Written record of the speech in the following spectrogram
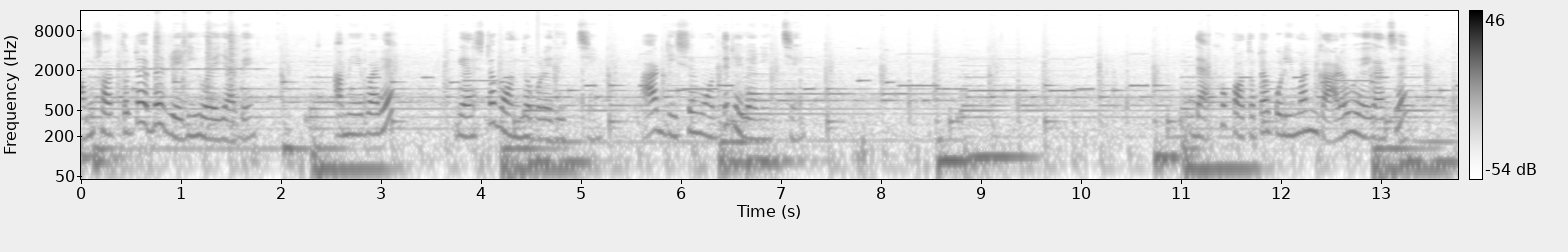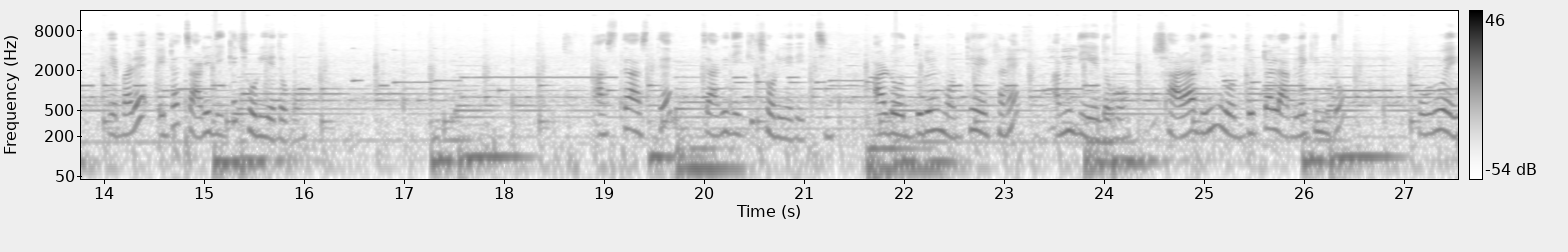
আম সত্ত্বটা এবার রেডি হয়ে যাবে। আমি এবারে গ্যাসটা বন্ধ করে দিচ্ছি আর ডিশের মধ্যে ঢেলে নিচ্ছি। দেখো, কতটা পরিমাণ গাঢ় হয়ে গেছে। এবারে এটা চারিদিকে ছড়িয়ে দেবো। আস্তে আস্তে চারিদিকে ছড়িয়ে দিচ্ছি। আর রোদ্দুরের মধ্যে এখানে আমি দিয়ে দেবো। সারাদিন রোদ্দুরটা লাগলে কিন্তু পুরো এই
